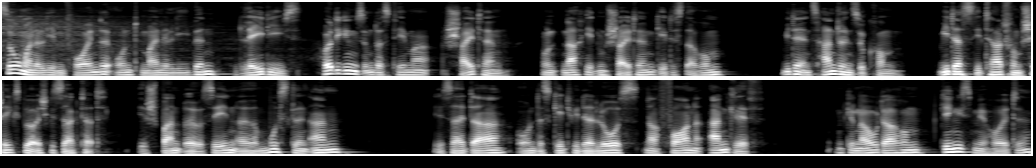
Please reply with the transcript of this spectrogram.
So, meine lieben Freunde und meine lieben Ladies. Heute ging es um das Thema Scheitern. Und nach jedem Scheitern geht es darum, wieder ins Handeln zu kommen. Wie das Zitat vom Shakespeare euch gesagt hat. Ihr spannt eure Sehnen, eure Muskeln an. Ihr seid da und es geht wieder los. Nach vorne, Angriff. Und genau darum ging es mir heute,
